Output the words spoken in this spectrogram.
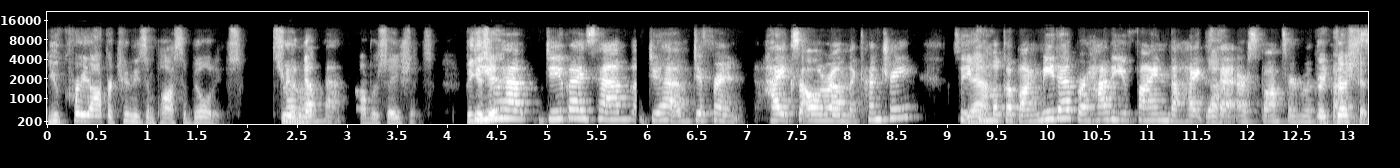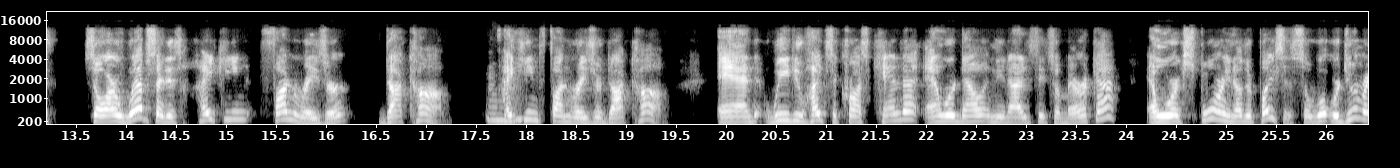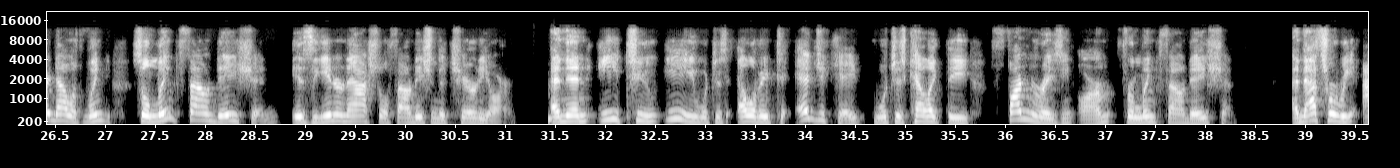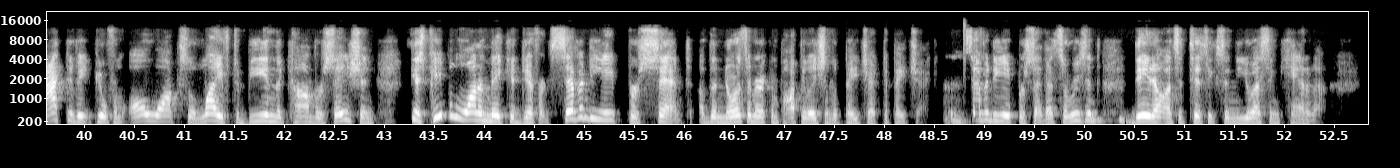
you create opportunities and possibilities through a network that. conversations. Because do you it, have do you guys have do you have different hikes all around the country? So you yeah. can look up on Meetup, or how do you find the hikes yeah. that are sponsored with Great you guys? question. So our website is hikingfundraiser.com. Mm-hmm. Hikingfundraiser.com. And we do hikes across Canada and we're now in the United States of America and we're exploring other places. So what we're doing right now with Link, so Link Foundation is the international foundation, the charity arm. And then E2E, which is Elevate to Educate, which is kind of like the fundraising arm for Link Foundation. And that's where we activate people from all walks of life to be in the conversation because people want to make a difference. 78% of the North American population live paycheck to paycheck. Mm. 78%. That's the recent mm-hmm. data on statistics in the US and Canada.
